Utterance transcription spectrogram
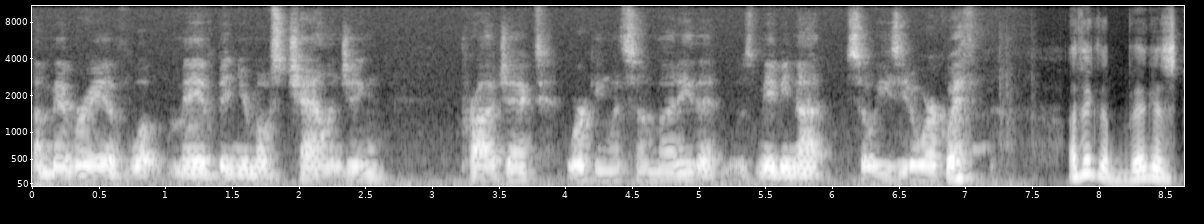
a memory of what may have been your most challenging project working with somebody that was maybe not so easy to work with? I think the biggest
